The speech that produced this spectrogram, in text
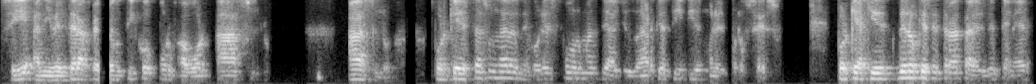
¿sí? A nivel terapéutico, por favor, hazlo. Hazlo. Porque esta es una de las mejores formas de ayudarte a ti mismo en el proceso. Porque aquí de lo que se trata es de tener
